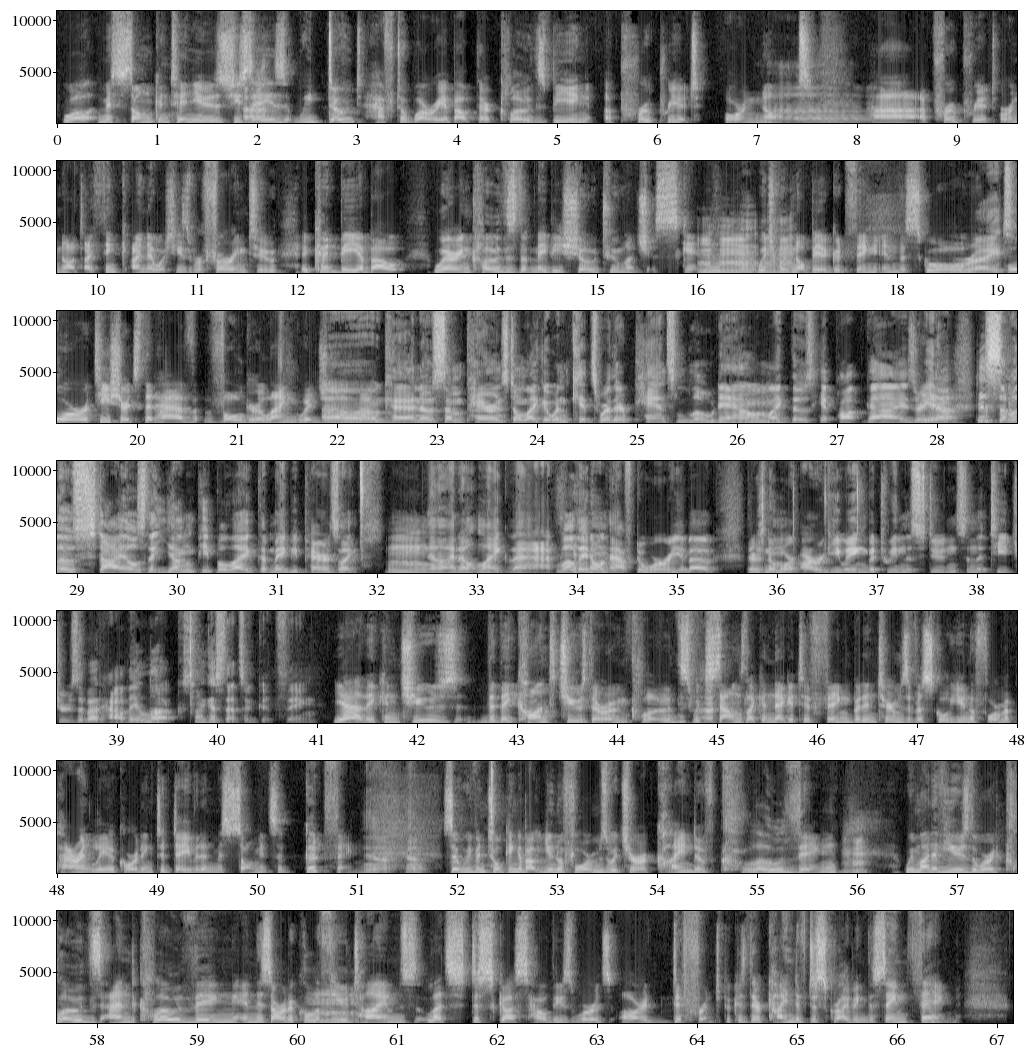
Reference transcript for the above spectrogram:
Well, Miss Song continues. She uh-huh. says, We don't have to worry about their clothes being appropriate or not. Ah, appropriate or not. I think I know what she's referring to. It could be about wearing clothes that maybe show too much skin, mm-hmm, which would mm-hmm. not be a good thing in the school. Right. Or t shirts that have vulgar language on Oh, them. okay. I know some parents don't like it when kids wear their pants low down, mm. like those hip hop guys, or, you know, just some of those styles that young people like that maybe parents are like, mm, no, I don't like that. Well, they don't have to worry about, there's no more arguing between the students and the teachers about how they look. So I guess that's a good thing. Yeah, they can choose that they can't choose their own clothes, which uh-huh. sounds like a negative thing, but in terms of a school uniform, apparently, according to David and Miss Song, it's a good thing. Yeah, yeah. So we've been talking about uniforms, which are a kind of clothing. Mm-hmm. We might have used the word clothes and clothing in this article a few hmm. times. Let's discuss how these words are different because they're kind of describing the same thing.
